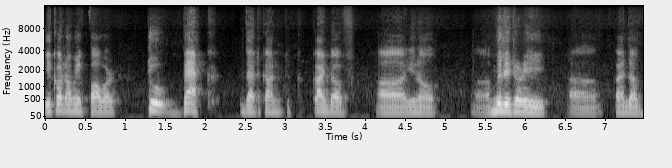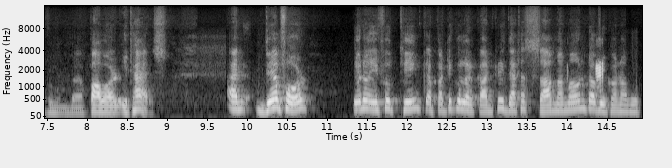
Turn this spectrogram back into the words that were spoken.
economic power to back that kind of uh, you know military uh, kind of um, power it has. And therefore you know if you think a particular country that has some amount of economic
